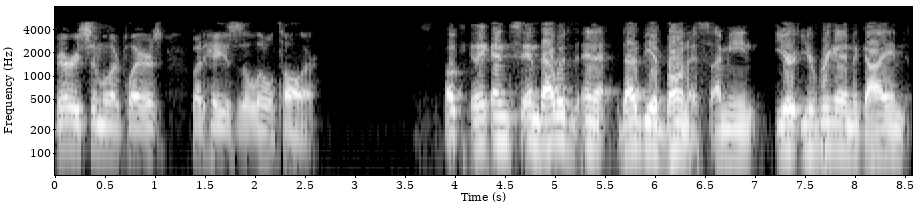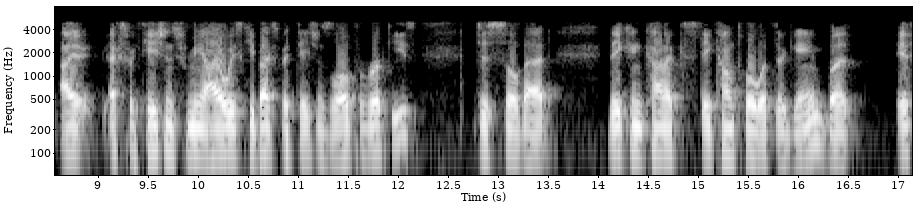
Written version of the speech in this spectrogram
very similar players, but Hayes is a little taller. Okay, and and that would and that would be a bonus. I mean, you're you're bringing in a guy, and I expectations for me. I always keep expectations low for rookies, just so that they can kind of stay comfortable with their game. But if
